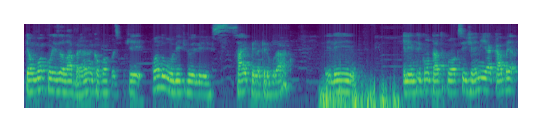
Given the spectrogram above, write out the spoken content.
tem alguma coisa lá branca, alguma coisa, porque quando o líquido ele sai pelo aquele buraco, ele ele entra em contato com o oxigênio e acaba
